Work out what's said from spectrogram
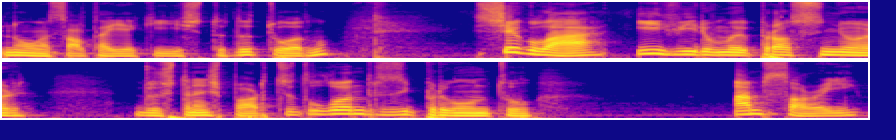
não assaltei aqui isto de todo. Chego lá e viro-me para o senhor dos transportes de Londres e pergunto: I'm sorry,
